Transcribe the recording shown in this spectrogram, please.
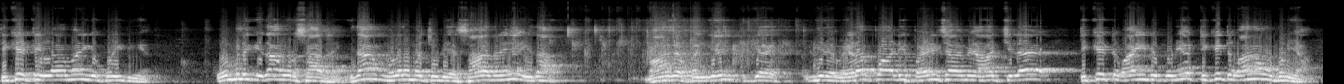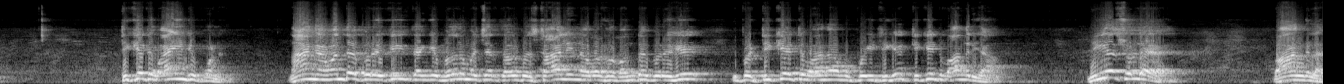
டிக்கெட் இல்லாமல் நீங்கள் போயிட்டீங்க உங்களுக்கு இதான் ஒரு சாதனை. இதான் முதலமைச்சருடைய சாதனையே? இதான். வாங்க பங்கே இங்கே இங்கே எடப்பாடி பழனிசாமி ஆட்சியில் டிக்கெட் வாங்கிட்டு போனியா? டிக்கெட் வாங்காமல் போனியா? டிக்கெட் வாங்கிட்டு போனேன். நாங்கள் வந்த பிறகு தங்க முதலமைச்சர் தலைவர் ஸ்டாலின் அவர்கள் வந்த பிறகு இப்போ டிக்கெட் வாங்காமல் போயிட்டீங்க. டிக்கெட் வாங்குறியா நீங்க சொல்ல வாங்கலை.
